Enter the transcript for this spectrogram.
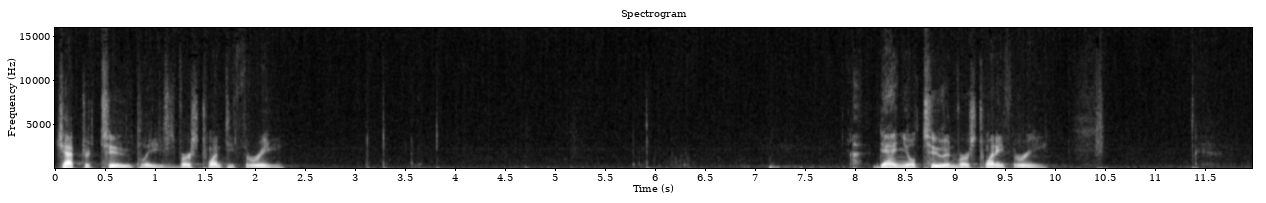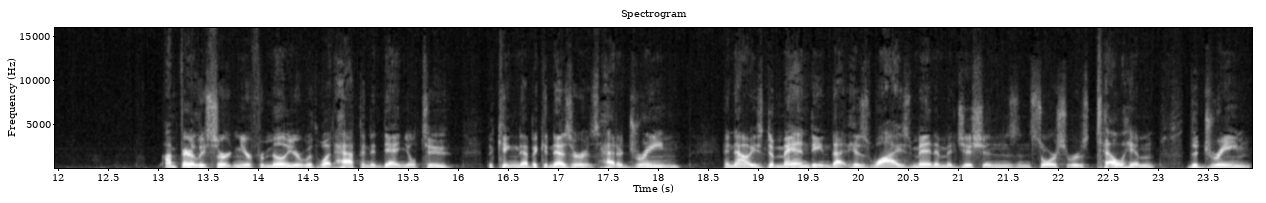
chapter 2, please, verse 23. Daniel 2 and verse 23. I'm fairly certain you're familiar with what happened in Daniel 2. The king Nebuchadnezzar has had a dream. And now he's demanding that his wise men and magicians and sorcerers tell him the dream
